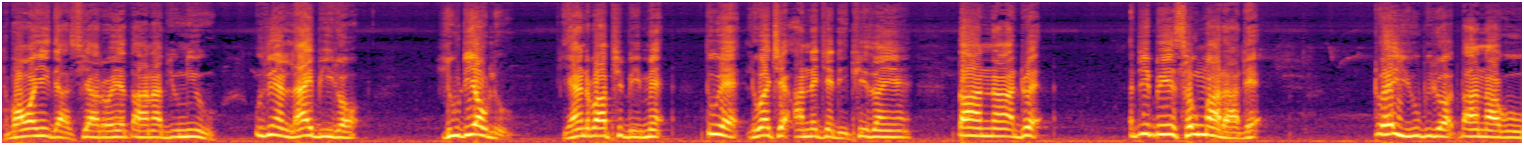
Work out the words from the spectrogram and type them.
တဘာဝရိတ်တာဆရာတော်ရဲ့တာနာပြုနည်းကိုဥစဉ်လိုက်ပြီးတော့လူတစ်ယောက်လူရန်တစ်ပါးဖြစ်ပေမဲ့သူ့ရဲ့လိုအပ်ချက်အားနည်းချက်တွေဖြည့်စွမ်းရင်တာနာအတွက်အပြစ်ပေးဆုံးမတာတဲ့တွဲယူပြီးတော့တာနာကို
